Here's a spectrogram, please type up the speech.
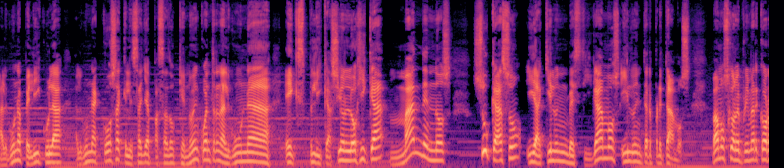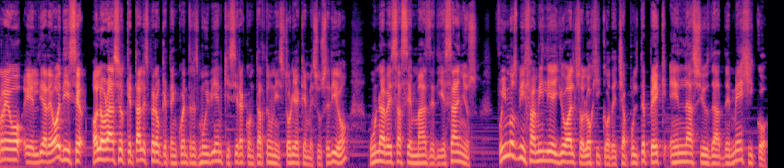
alguna película, alguna cosa que les haya pasado que no encuentran alguna explicación lógica, mándennos su caso y aquí lo investigamos y lo interpretamos. Vamos con el primer correo el día de hoy. Dice, hola Horacio, ¿qué tal? Espero que te encuentres muy bien. Quisiera contarte una historia que me sucedió una vez hace más de 10 años. Fuimos mi familia y yo al zoológico de Chapultepec en la Ciudad de México.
